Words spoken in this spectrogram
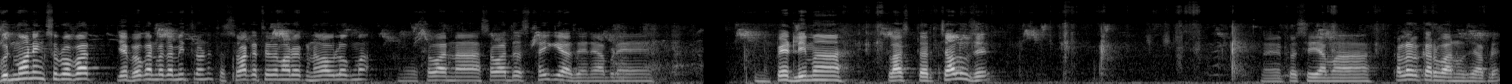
ગુડ મોર્નિંગ સુપ્રભાત. જય ભગવાન બધા મિત્રોને તો સ્વાગત છે તમારો એક નવા વ્લોગમાં. સવારના સવા દસ થઈ ગયા છે અને આપણે પેઢલીમાં પ્લાસ્ટર ચાલુ છે. ને પછી આમાં કલર કરવાનું છે આપણે.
